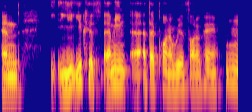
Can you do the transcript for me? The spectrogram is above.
and y- you could. I mean, at that point, I really thought, okay, hmm,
